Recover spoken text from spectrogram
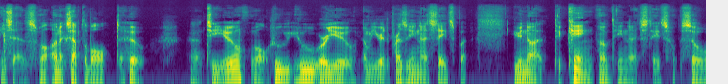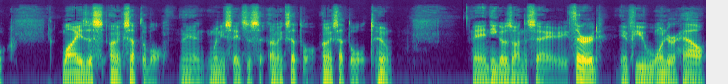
he says, well, unacceptable to who? Uh, to you? Well, who who are you? I mean, you're the president of the United States, but You're not the king of the United States. So why is this unacceptable? And when you say it's unacceptable, unacceptable to whom? And he goes on to say, third, if you wonder how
